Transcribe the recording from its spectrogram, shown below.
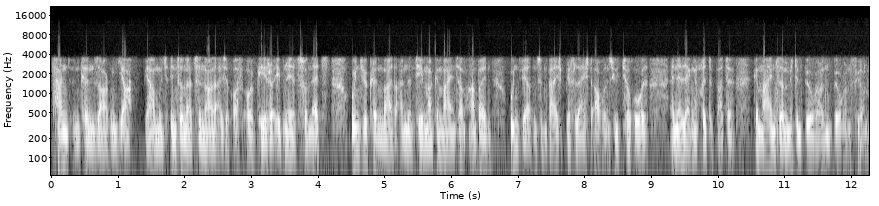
Pfand und können sagen, ja, wir haben uns international, also auf europäischer Ebene jetzt vernetzt und wir können weiter an dem Thema gemeinsam arbeiten und werden zum Beispiel vielleicht auch in Südtirol eine längere Debatte gemeinsam mit den Bürgerinnen und Bürgern führen.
